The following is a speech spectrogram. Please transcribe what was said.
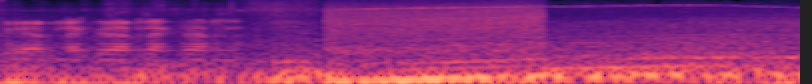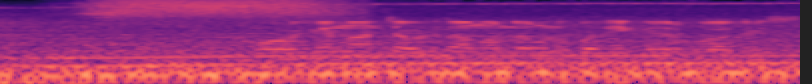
കയറില്ല കയറില്ല കയറില്ല പുറകെ ഞാൻ ചവിട്ടി തന്നുകൊണ്ട് നമ്മൾ പതിയെ കയറി പോകാം ഗൈസ്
